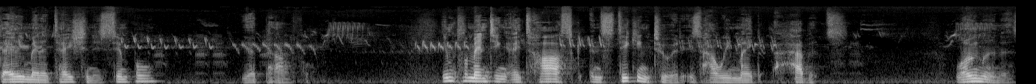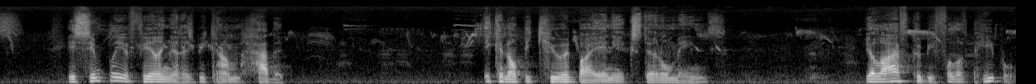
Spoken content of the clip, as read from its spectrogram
Daily meditation is simple yet powerful. Implementing a task and sticking to it is how we make habits. Loneliness is simply a feeling that has become habit. It cannot be cured by any external means. Your life could be full of people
